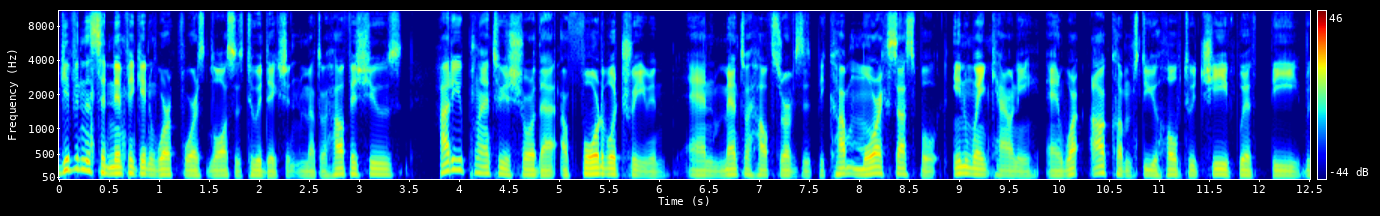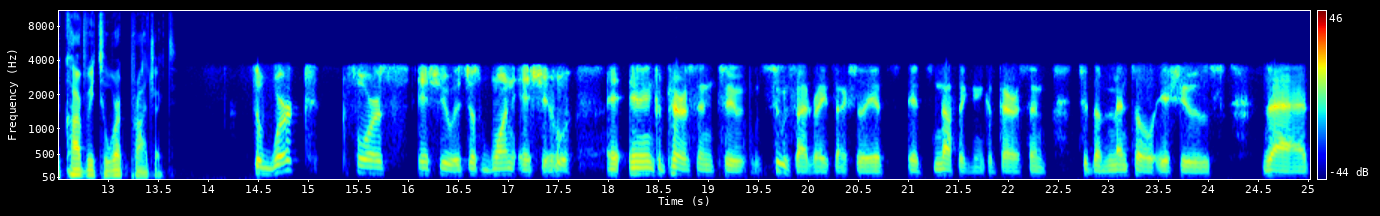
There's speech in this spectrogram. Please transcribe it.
Given the significant workforce losses to addiction and mental health issues, how do you plan to ensure that affordable treatment and mental health services become more accessible in Wayne County? And what outcomes do you hope to achieve with the Recovery to Work project? The workforce issue is just one issue in comparison to suicide rates. Actually, it's it's nothing in comparison to the mental issues that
